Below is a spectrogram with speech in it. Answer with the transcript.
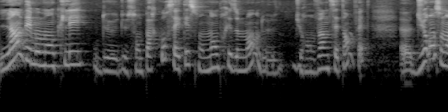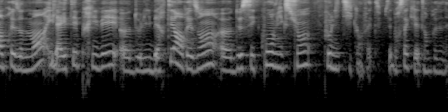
L'un des moments clés de, son parcours, ça a été son emprisonnement durant 27 ans en fait, euh, durant son emprisonnement, il a été privé euh, de liberté en raison euh, de ses convictions politiques, en fait. C'est pour ça qu'il a été emprisonné.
